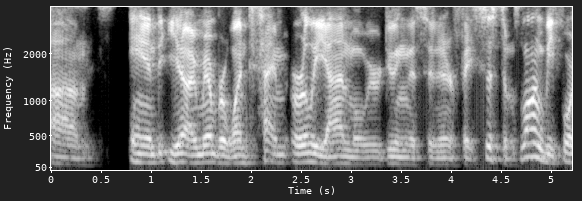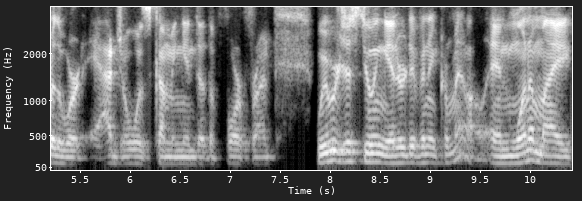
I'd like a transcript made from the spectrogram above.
Um, and you know, I remember one time early on when we were doing this in interface systems, long before the word agile was coming into the forefront, we were just doing iterative and incremental. And one of my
